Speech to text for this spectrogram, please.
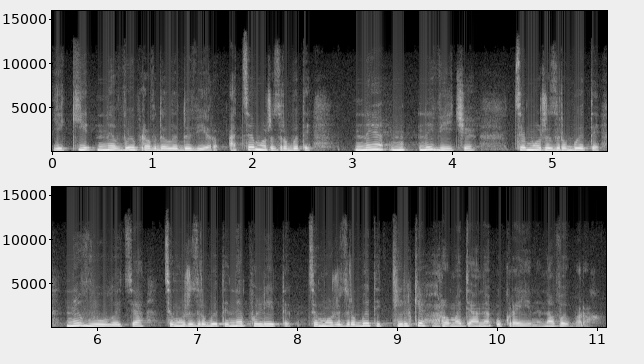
які не виправдали довіру. А це може зробити не, не віче, це може зробити не вулиця, це може зробити не політик, це можуть зробити тільки громадяни України на виборах.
